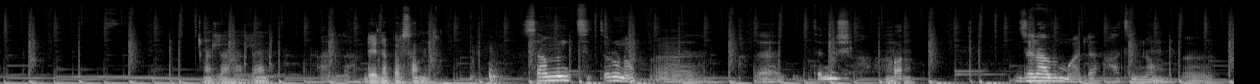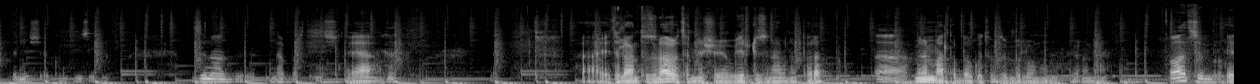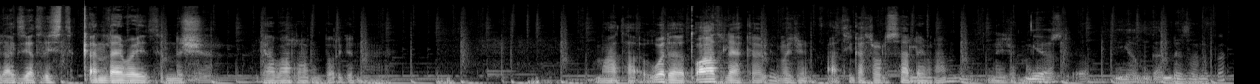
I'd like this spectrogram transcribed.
አለን አለን። አለ እንዴት ነበር ሳምንት ሳምንት ጥሩ ነው። ትንሽ ዝናብም አለ ሀትም ነው። ትንሽ ዝናብ ነበር ትንሽ የትላንቱ ዝናብ ትንሽ weird ዝናብ ነበረ። ምንም አልጠበቁትም ዝም ብሎ ነው የሆነ ሌላ ጊዜ at least ቀን ላይ ወይ ትንሽ ያባራ ነበር ግን ማታ ወደ ጠዋት ላይ አካባቢ think 12 ሰዓት ላይ ምናምን የጀመረው ነበር።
